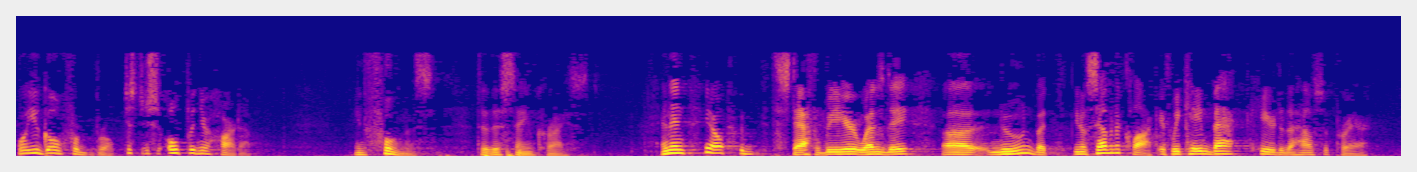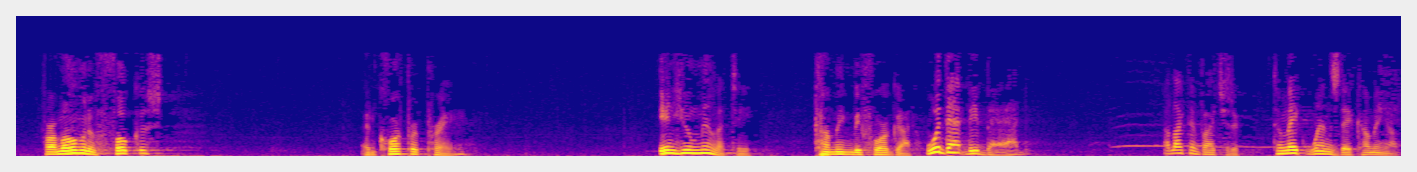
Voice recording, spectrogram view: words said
where you go for broke. Just, just open your heart up in fullness to this same Christ. And then, you know, staff will be here Wednesday uh, noon, but, you know, 7 o'clock if we came back here to the house of prayer for a moment of focused and corporate praying. In humility, coming before God. Would that be bad? I'd like to invite you to, to make Wednesday coming up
